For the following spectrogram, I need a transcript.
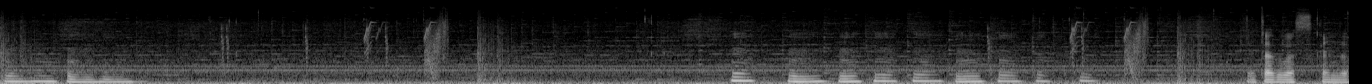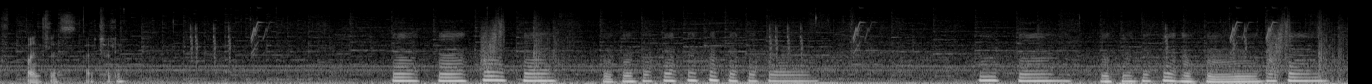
Yeah, that was kind of pointless actually.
